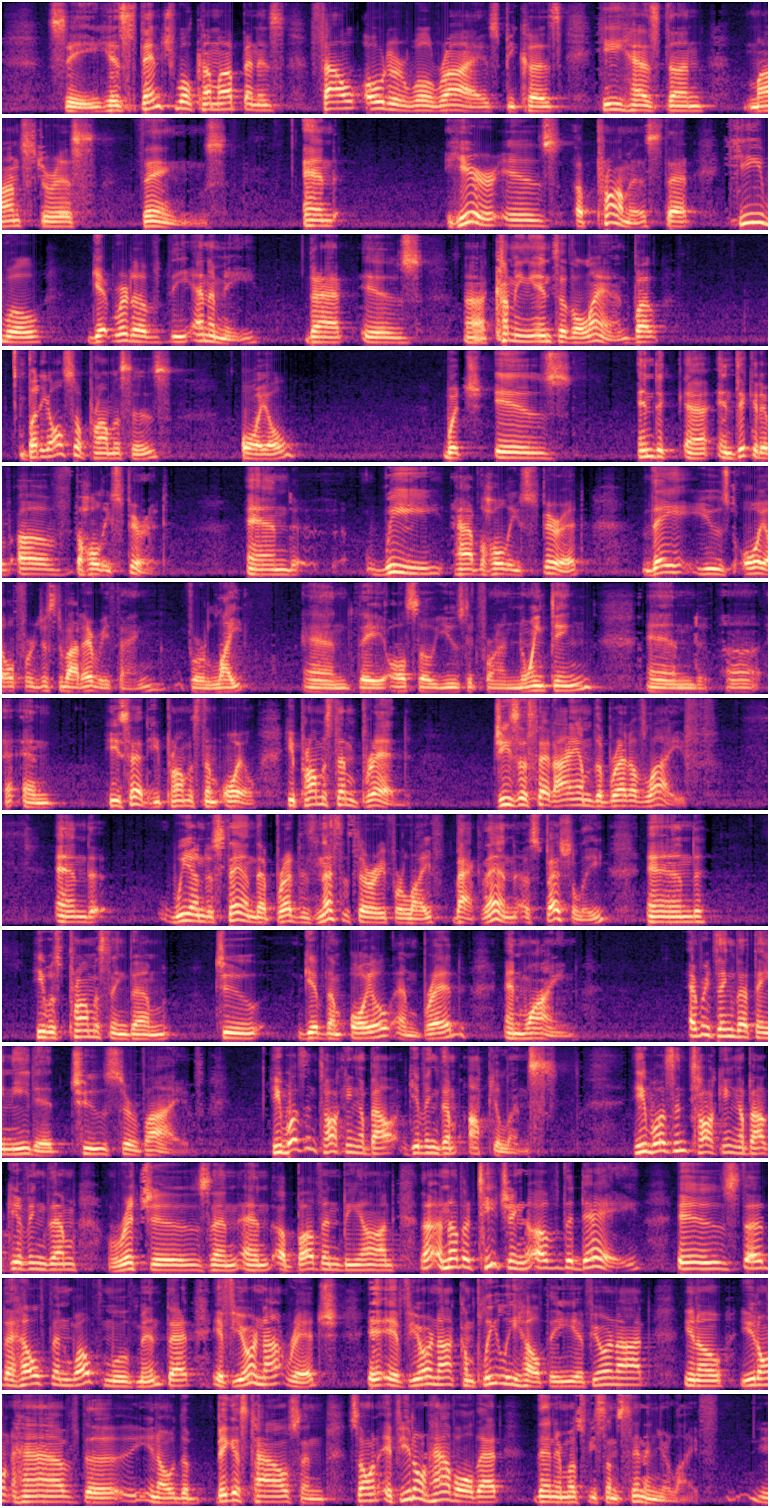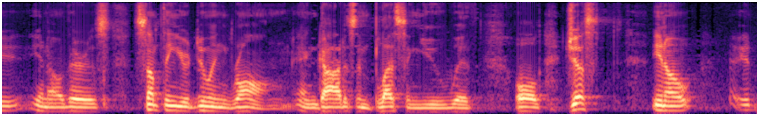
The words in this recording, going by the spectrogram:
sea. His stench will come up and his foul odor will rise because he has done monstrous things. And here is a promise that he will get rid of the enemy that is uh, coming into the land. But, but he also promises oil, which is uh, indicative of the Holy Spirit. And we have the Holy Spirit. They used oil for just about everything, for light, and they also used it for anointing. And, uh, and he said, he promised them oil. He promised them bread. Jesus said, I am the bread of life. And we understand that bread is necessary for life back then, especially, and he was promising them to give them oil and bread and wine, everything that they needed to survive. He wasn't talking about giving them opulence. He wasn't talking about giving them riches and, and above and beyond. Uh, another teaching of the day is the, the health and wealth movement that if you're not rich, if you're not completely healthy, if you're not, you know, you don't have the, you know, the biggest house and so on, if you don't have all that, then there must be some sin in your life. You, you know, there's something you're doing wrong and God isn't blessing you with all. Just, you know, it,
